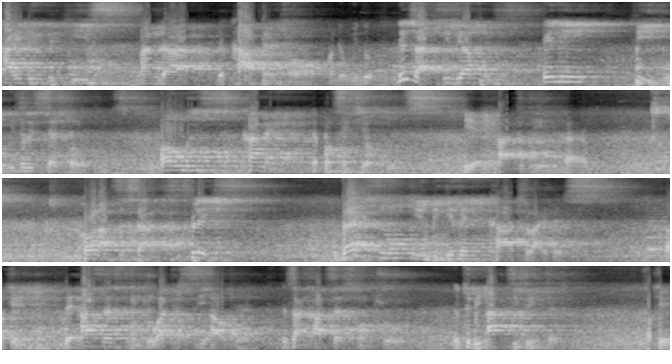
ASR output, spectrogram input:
hiding the keys under the carpet or on the window. These are trivial places any thief will easily search for your keys. Always come and deposit your keys here at the um, call assistance please. Very soon you'll be given cards like this. Okay, the access control, what you see out there is an access control it will be activated. Okay.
